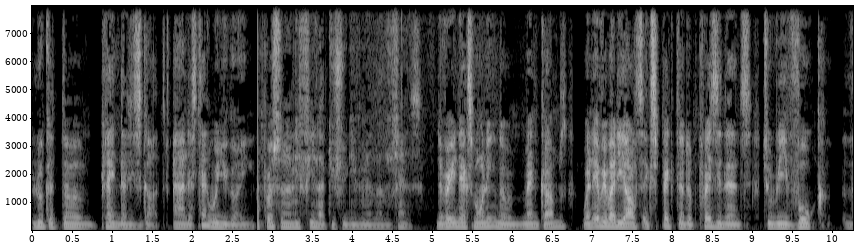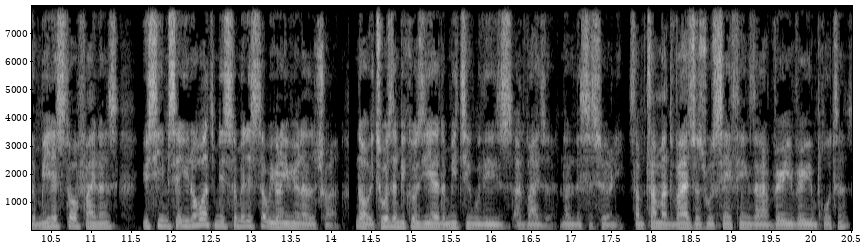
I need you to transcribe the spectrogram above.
Look at the plan that he's got. I understand where you're going. I personally feel like you should give him another chance. The very next morning, the man comes. When everybody else expected the president to revoke the Minister of Finance, you see him say, you know what, Mr. Minister, we're going to give you another trial. No, it wasn't because he had a meeting with his advisor, not necessarily. Sometimes advisors will say things that are very, very important,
